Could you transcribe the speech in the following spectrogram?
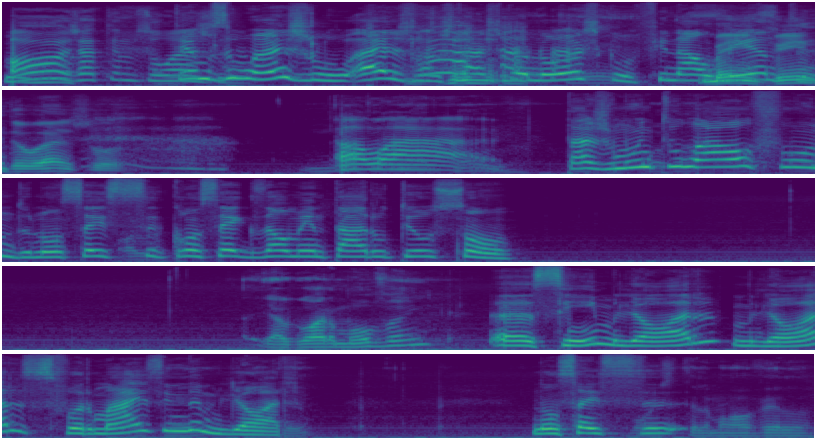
Oh, já temos o Ângelo. Temos o Ângelo. Ângelo, estás connosco, finalmente. Bem-vindo, Ângelo. Olá. Estás muito lá ao fundo. Não sei se consegues aumentar o teu som. E agora me ouvem? Uh, sim, melhor, melhor. Se for mais, ainda melhor. Não sei se. Este telemóvel.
